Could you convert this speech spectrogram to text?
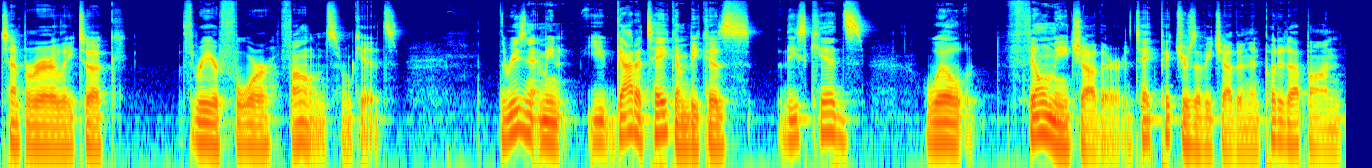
temporarily took three or four phones from kids. The reason, I mean, you got to take them because these kids will film each other, take pictures of each other, and then put it up on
